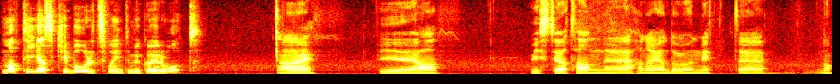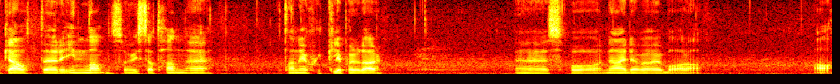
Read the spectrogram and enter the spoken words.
Mattias Kiburz var inte mycket att göra åt. Nej, vi, ja, visste ju att han, eh, han har ju ändå vunnit eh, knockouter innan så jag visste att han, eh, att han är skicklig på det där. Eh, så nej, det var ju bara, ja.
